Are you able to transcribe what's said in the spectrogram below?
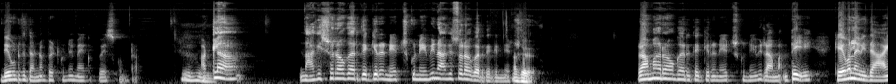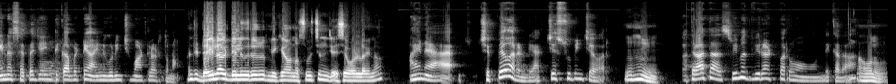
దేవుడికి దండం పెట్టుకుని మేకప్ వేసుకుంటాం. అట్లా నాగేశ్వరరావు గారి దగ్గర నేర్చుకునేవి నాగేశ్వరరావు గారి దగ్గర నేర్చు అదే. రామారావు గారి దగ్గర నేర్చుకునేవి రామ అంటే కేవలం ఇది ఆయన శత జయంతి కాబట్టి ఆయన గురించి మాట్లాడుతున్నాం. అంటే డైలాగ్ డెలివరీలో మీకు ఏమైనా సూచన చేసేవాళ్ళు ఆయన యా- చెప్పేవారండి యాక్ట్ చేసి చూపించేవారు. తర్వాత శ్రీమద్ విరాట్ పర్వం ఉంది కదా? అవును.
